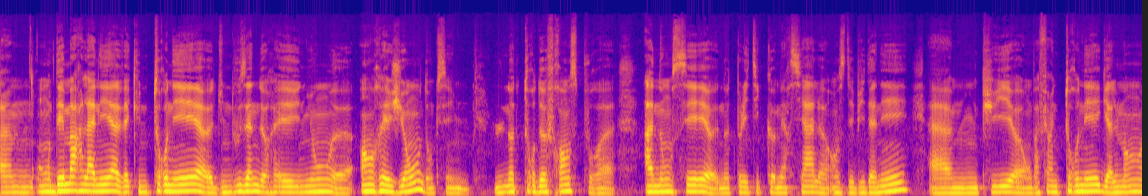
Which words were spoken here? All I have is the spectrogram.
On démarre l'année avec une tournée d'une douzaine de réunions en région. Donc c'est notre tour de France pour annoncer notre politique commerciale en ce début d'année. puis on va faire une tournée également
